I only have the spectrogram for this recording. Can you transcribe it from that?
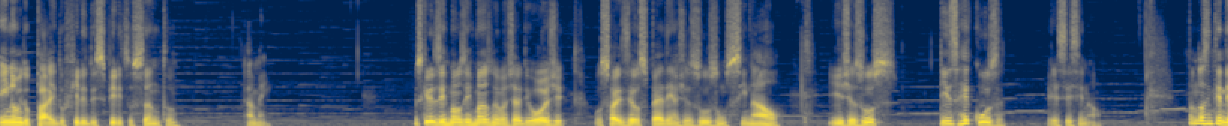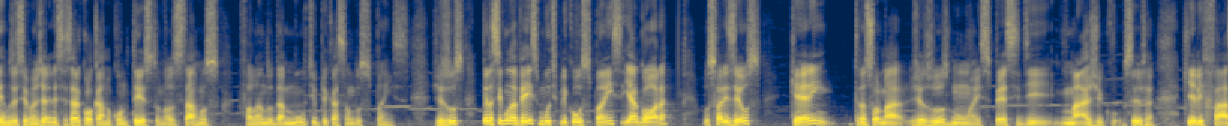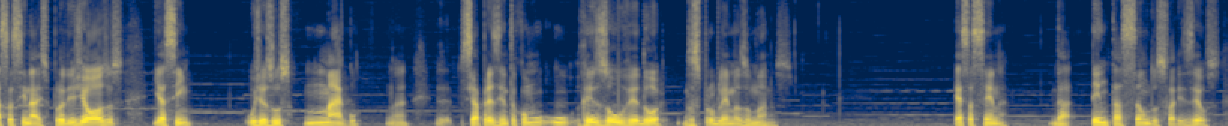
Em nome do Pai, do Filho e do Espírito Santo. Amém. Meus queridos irmãos e irmãs, no Evangelho de hoje, os fariseus pedem a Jesus um sinal e Jesus lhes recusa esse sinal. Para nós entendermos esse Evangelho, é necessário colocar no contexto. Nós estávamos falando da multiplicação dos pães. Jesus, pela segunda vez, multiplicou os pães e agora os fariseus querem transformar Jesus numa espécie de mágico, ou seja, que ele faça sinais prodigiosos e assim o Jesus mago né, se apresenta como o resolvedor dos problemas humanos. Essa cena da tentação dos fariseus,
